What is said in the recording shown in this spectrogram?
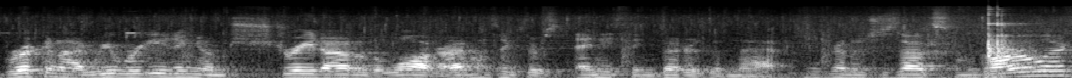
Brooke and I we were eating them straight out of the water. I don't think there's anything better than that. We're gonna just add some garlic.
